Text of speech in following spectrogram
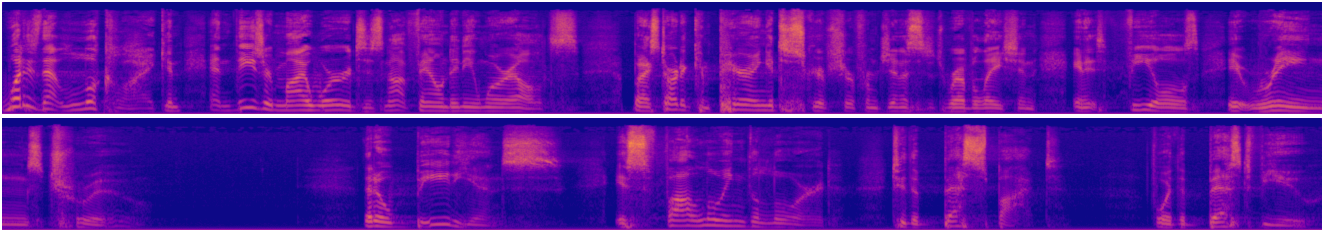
What does that look like? And, and these are my words, it's not found anywhere else. But I started comparing it to Scripture from Genesis to Revelation, and it feels, it rings true. That obedience is following the Lord to the best spot for the best view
